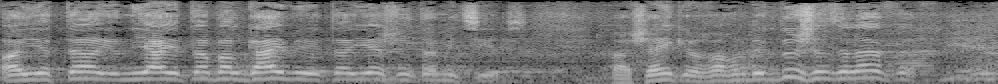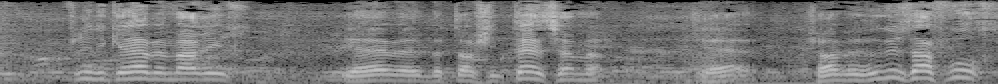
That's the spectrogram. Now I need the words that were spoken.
או יותר, נהיה יותר בלגי ויותר יש יותר מציאס. מה שאין כאילו חוכמה דקדושה זה להפך. אפשר לקרוא במעריך, בתש"ט שם. שם בקדוש זה הפוך,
